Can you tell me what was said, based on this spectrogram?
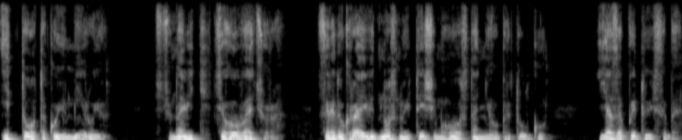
і то такою мірою, що навіть цього вечора, серед украї відносної тиші мого останнього притулку, я запитую себе,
